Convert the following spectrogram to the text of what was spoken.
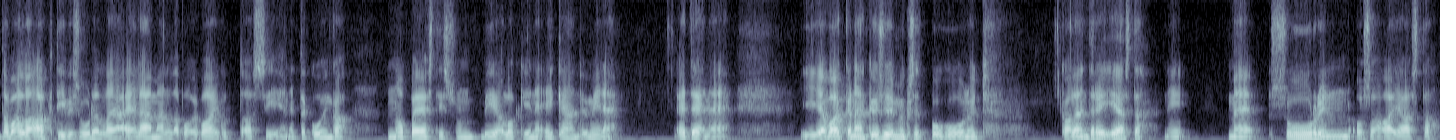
tavallaan aktiivisuudella ja elämällä voi vaikuttaa siihen, että kuinka nopeasti sun biologinen ikääntyminen etenee. Ja vaikka nämä kysymykset puhuu nyt kalenteri-iästä, niin me suurin osa ajasta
